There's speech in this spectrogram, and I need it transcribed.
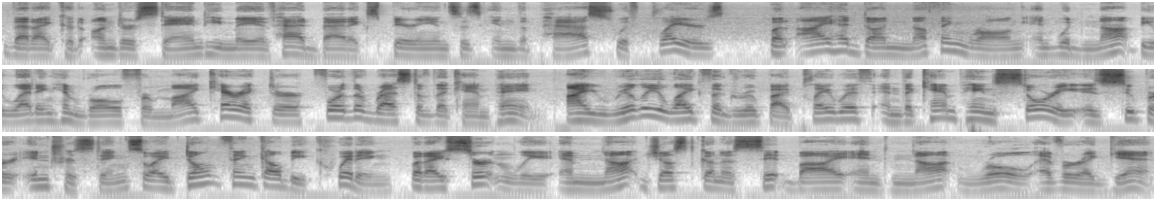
That I could understand he may have had bad experiences in the past with players, but I had done nothing wrong and would not be letting him roll for my character for the rest of the campaign. I really like the group I play with and the campaign's story is super interesting so I don't think I'll be quitting, but I certainly am not just gonna sit by and not roll ever again,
